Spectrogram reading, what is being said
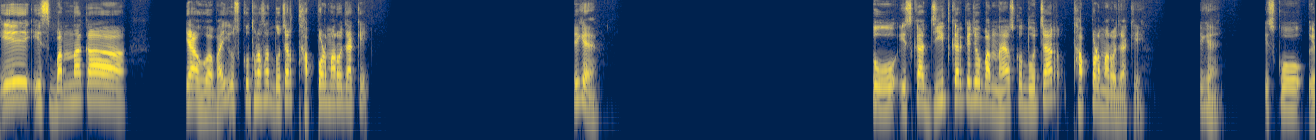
ये इस बंदा का क्या हुआ भाई? उसको थोड़ा सा दो चार थप्पड़ मारो जाके ठीक है? तो इसका जीत करके जो बंदा है, उसको दो चार थप्पड़ मारो जाके। ठीक है? इसको ये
